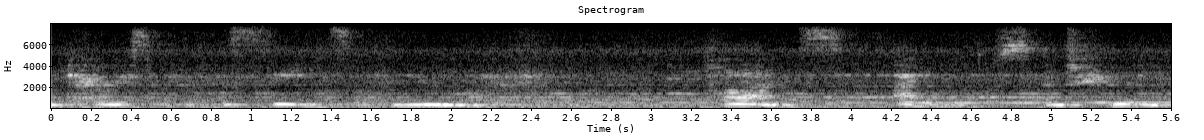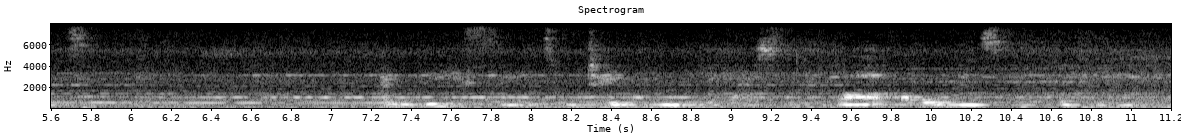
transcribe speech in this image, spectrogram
One carries with it the seeds of new life. Plants, animals, and humans. And these seeds will take root across the far corners of the world.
